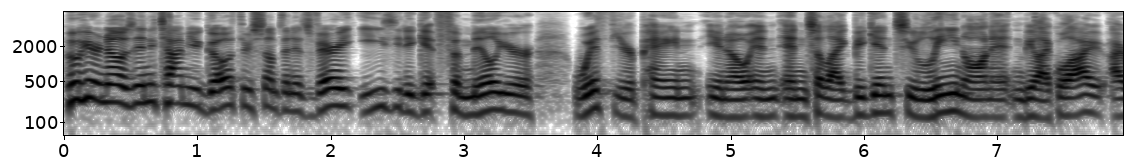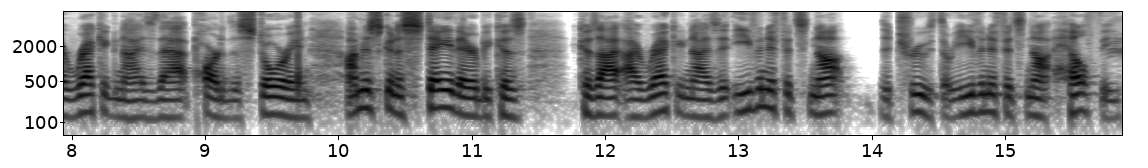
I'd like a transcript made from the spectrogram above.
Who here knows anytime you go through something, it's very easy to get familiar with your pain, you know, and, and to like begin to lean on it and be like, well, I, I recognize that part of the story, and I'm just going to stay there because because I, I recognize it, even if it's not the truth or even if it's not healthy.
